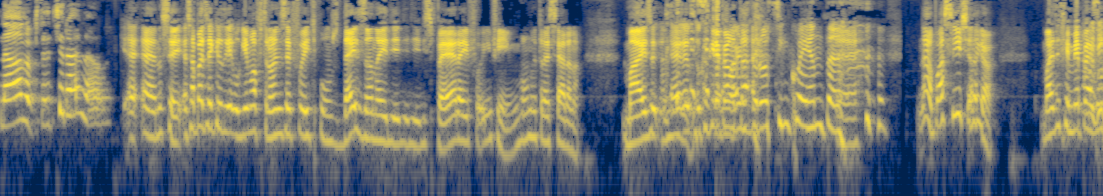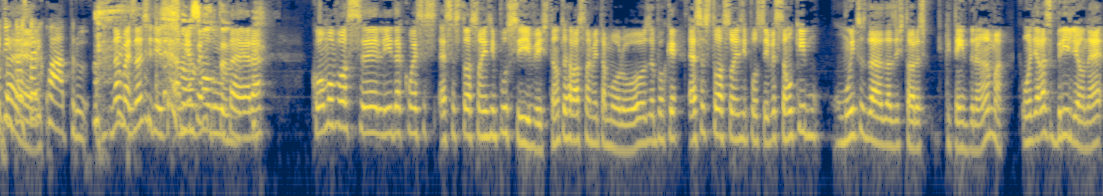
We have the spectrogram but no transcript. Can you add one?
Não, não precisa tirar, não. É, é, não sei. É só pra dizer que o Game of Thrones foi tipo uns 10 anos aí de, de- de espera e foi, enfim, vamos entrar nessa área não. Mas é, é, o que eu queria Star Wars perguntar. durou 50. É. Não, pô, assiste, é legal. Mas enfim, minha Mas pergunta enfim, Toy. Story 4. Não, mas antes disso, a minha pergunta voltando. era como você lida com esses- essas situações impossíveis, tanto relacionamento amoroso, porque essas situações impossíveis são o que muitas da- das histórias que tem drama, onde elas brilham, né?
